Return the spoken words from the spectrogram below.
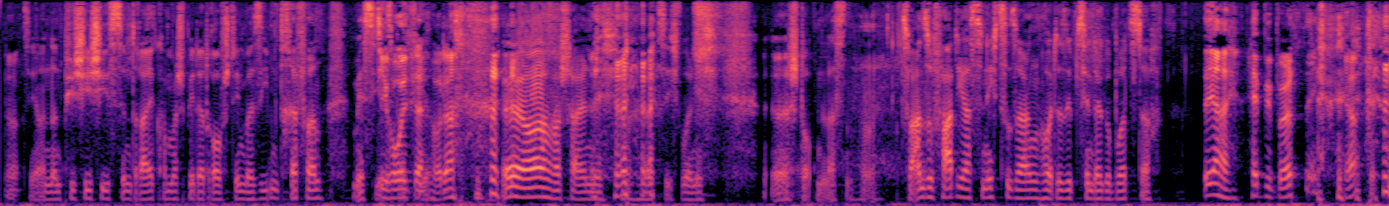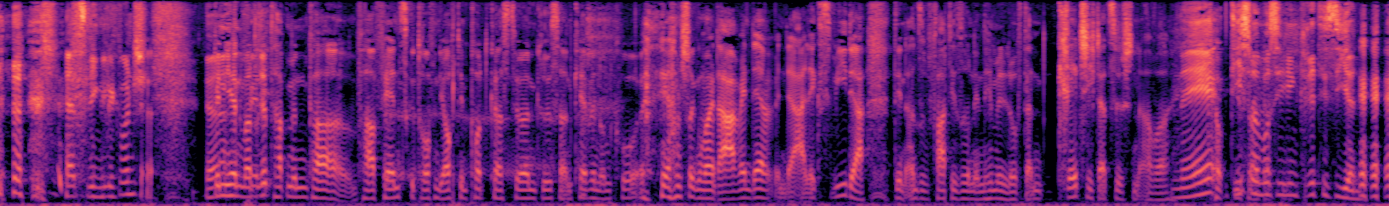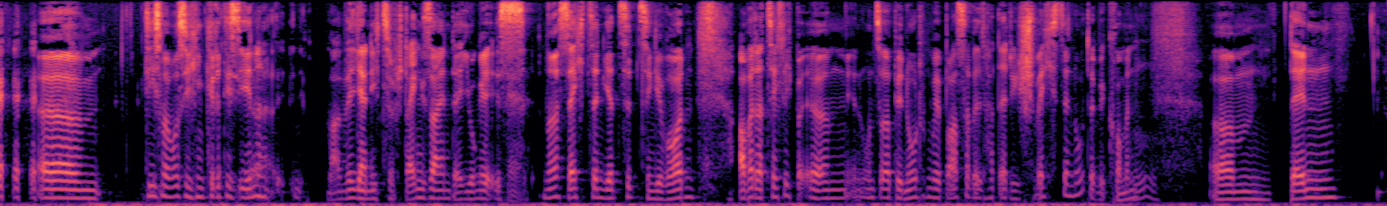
Ja. Die anderen Pichichis sind drei, kommen wir später drauf stehen bei sieben Treffern. Messi Die holt er, oder? ja, wahrscheinlich. Hört sich wohl nicht äh, stoppen lassen. Hm. Zu Ansu Fati hast du nichts zu sagen, heute 17. Geburtstag. Ja, Happy Birthday. Ja. Herzlichen Glückwunsch. Ja. Ja, Bin hier in Madrid, habe mit ein paar, ein paar Fans getroffen, die auch den Podcast hören. Grüße an Kevin und Co. Die haben schon gemeint, ah, wenn der, wenn der Alex wieder den Ansu Fati so in den Himmel luft, dann grätsch ich dazwischen. Aber nee, glaub, diesmal muss ich ihn kritisieren. ähm, diesmal muss ich ihn kritisieren. Man will ja nicht zu streng sein. Der Junge ist ja. ne, 16, jetzt 17 geworden. Aber tatsächlich ähm, in unserer Benotung bei Barca Welt hat er die schwächste Note bekommen. Mhm. Ähm, denn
